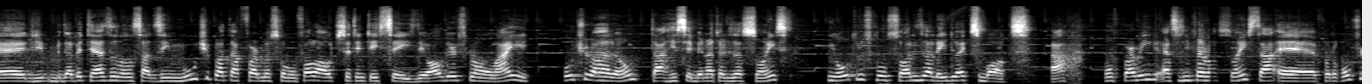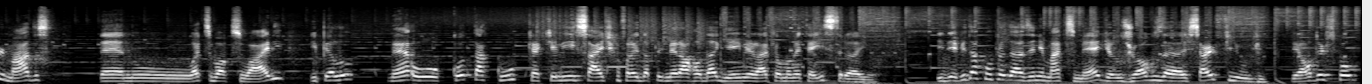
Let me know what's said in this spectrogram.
é, de, da Bethesda lançados em multiplataformas como Fallout 76 e The Elder Scrolls Online continuarão tá, recebendo atualizações em outros consoles além do Xbox, tá? Conforme essas informações tá, é, foram confirmadas né, no Xbox One e pelo né, o Kotaku, que é aquele site que eu falei da primeira roda gamer lá, que é um nome até estranho. E devido à compra da ZeniMax Media, os jogos da Starfield, The Elder Scrolls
